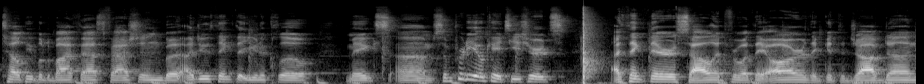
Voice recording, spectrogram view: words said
tell people to buy fast fashion, but I do think that Uniqlo makes um, some pretty okay t-shirts. I think they're solid for what they are. They get the job done.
